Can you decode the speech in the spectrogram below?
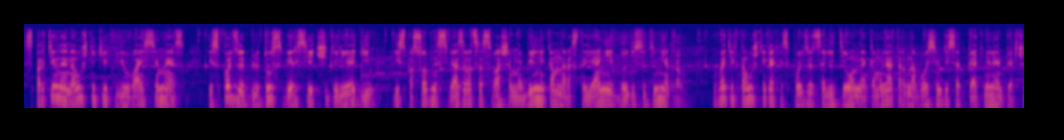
Спортивные наушники QY7S использует Bluetooth версии 4.1 и способны связываться с вашим мобильником на расстоянии до 10 метров. В этих наушниках используется литионный аккумулятор на 85 мАч.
